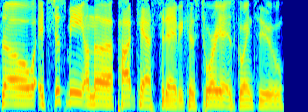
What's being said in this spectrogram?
So it's just me on the podcast today because Toria is going to.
